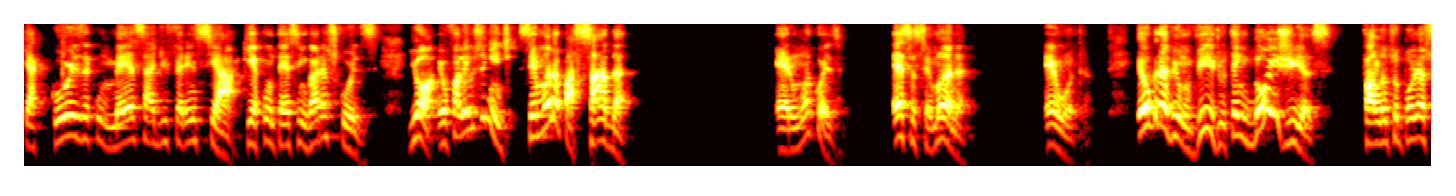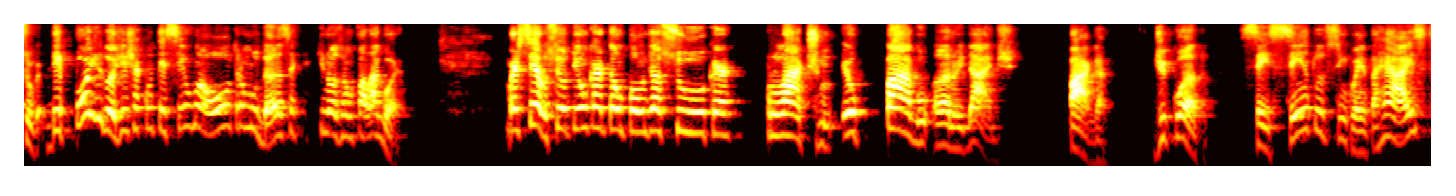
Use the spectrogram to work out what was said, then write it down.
que a coisa começa a diferenciar, que acontecem várias coisas. E ó, eu falei o seguinte, semana passada era uma coisa. Essa semana é outra. Eu gravei um vídeo tem dois dias falando sobre pão de açúcar. Depois de dois dias já aconteceu uma outra mudança que nós vamos falar agora. Marcelo, se eu tenho um cartão pão de açúcar, Platinum, eu Pago anuidade? Paga. De quanto? 650 reais,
